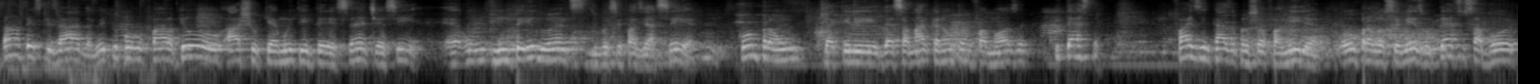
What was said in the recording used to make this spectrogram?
dá uma pesquisada, vê o que o povo fala. O que eu acho que é muito interessante, assim, é um, um período antes de você fazer a ceia, compra um daquele, dessa marca não tão famosa e testa. Faz em casa para sua família ou para você mesmo, testa o sabor,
